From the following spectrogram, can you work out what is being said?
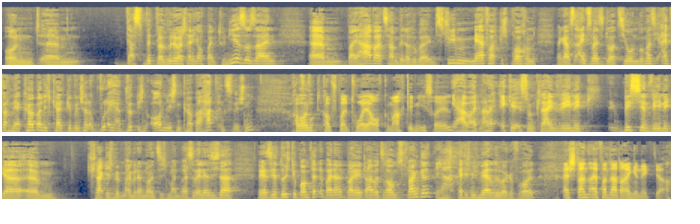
Und ähm, das wird, würde wahrscheinlich auch beim Turnier so sein. Ähm, bei Havertz haben wir darüber im Stream mehrfach gesprochen. Da gab es ein, zwei Situationen, wo man sich einfach mehr Körperlichkeit gewünscht hat, obwohl er ja wirklich einen ordentlichen Körper hat inzwischen. Kopf, Und Kopfballtor ja auch gemacht gegen Israel. ja, aber halt nach einer Ecke ist so ein klein wenig, ein bisschen weniger ähm, knackig mit einem 1,90 Mann. Weißt du, wenn er sich da, wenn er sich da durchgebombt hätte bei, bei Davids Raums Flanke, Ja. hätte ich mich mehr darüber gefreut. Er stand einfach da reingenickt, ja.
